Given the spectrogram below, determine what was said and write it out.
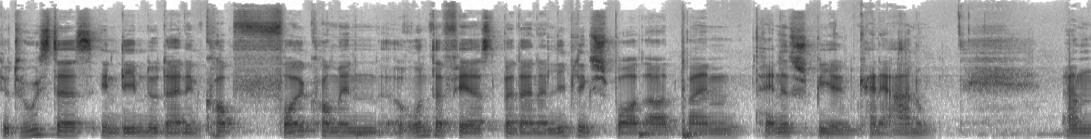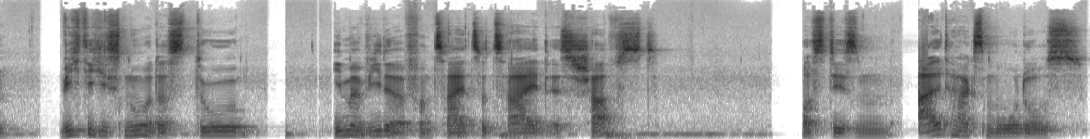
du tust das, indem du deinen Kopf vollkommen runterfährst bei deiner Lieblingssportart, beim Tennisspielen, keine Ahnung. Ähm, wichtig ist nur, dass du immer wieder von Zeit zu Zeit es schaffst, aus diesem Alltagsmodus,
